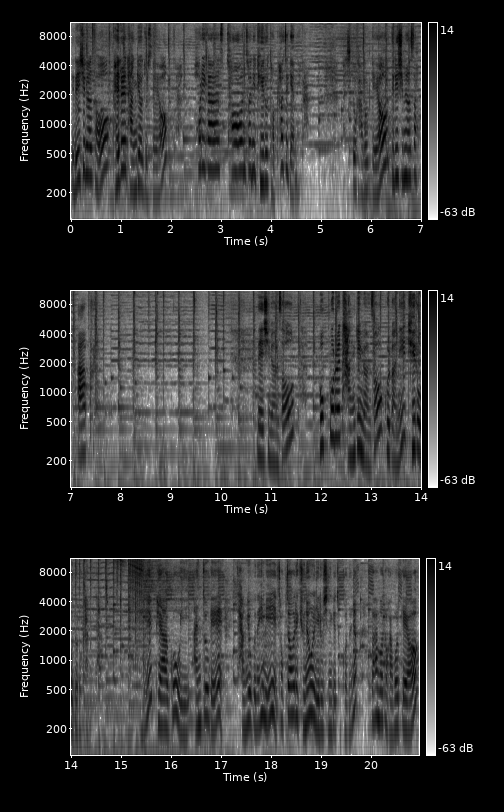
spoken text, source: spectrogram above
네, 내쉬면서 배를 당겨주세요 자, 허리가 천천히 뒤로 더 펴지게 합니다. 다시 또 가볼게요. 들이쉬면서 앞으로. 내쉬면서 복부를 당기면서 골반이 뒤로 오도록 합니다. 네, 배하고 이 안쪽에 장요근의 힘이 적절히 균형을 이루시는 게 좋거든요. 또 한 번 더 가볼게요.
